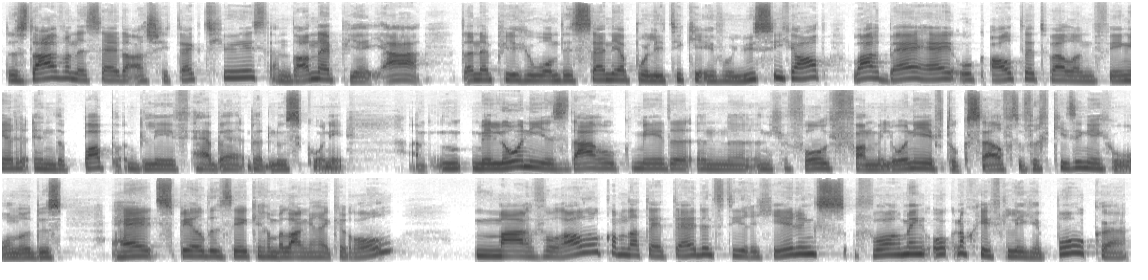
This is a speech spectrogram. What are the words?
Dus daarvan is hij de architect geweest. En dan heb je, ja, dan heb je gewoon decennia politieke evolutie gehad, waarbij hij ook altijd wel een vinger in de pap bleef hebben, Berlusconi. Meloni is daar ook mede een, een gevolg van. Meloni heeft ook zelf de verkiezingen gewonnen. Dus hij speelde zeker een belangrijke rol. Maar vooral ook omdat hij tijdens die regeringsvorming ook nog heeft liggen poken.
